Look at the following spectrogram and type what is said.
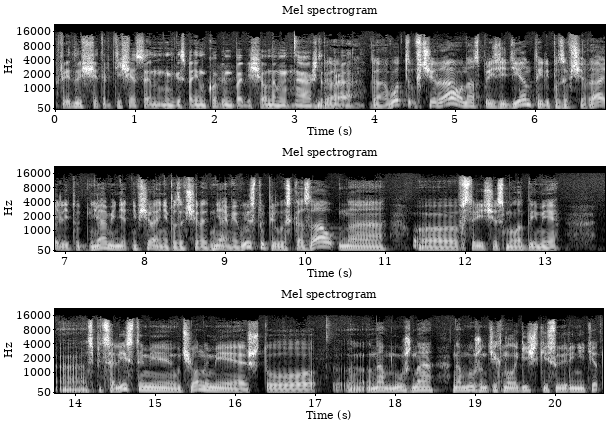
В предыдущей четверти часа господин Кобин пообещал нам а, что-то да, про... Да, вот вчера у нас президент, или позавчера, или тут днями, нет, не вчера, не позавчера, днями выступил и сказал на э, встрече с молодыми специалистами, учеными, что э, нам, нужно, нам нужен технологический суверенитет.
